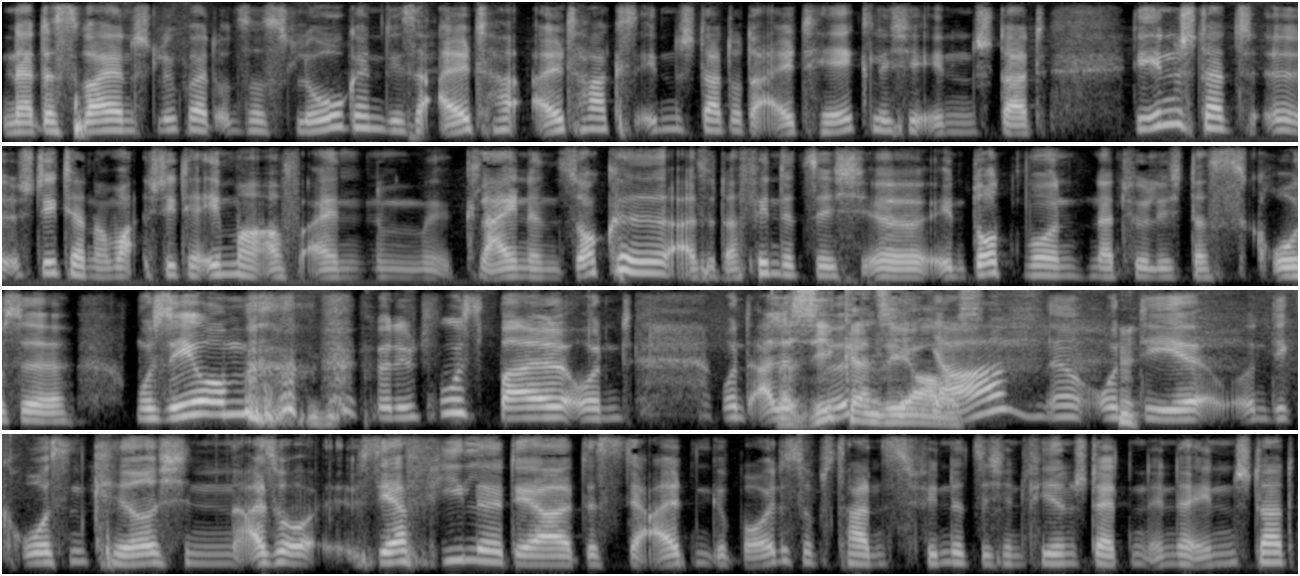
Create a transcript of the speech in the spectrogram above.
Na, das war ja ein Stück weit unser Slogan, diese Allta Alltagsinnenstadt oder alltägliche Innenstadt. Die Innenstadt äh, steht, ja normal, steht ja immer auf einem kleinen Sockel. Also da findet sich äh, in Dortmund natürlich das große Museum für den Fußball und, und alles. Sieht kennen Sie aus. Ja, ne, und die, und die großen Kirchen. Also sehr viele der, des, der alten Gebäudesubstanz findet sich in vielen Städten in der Innenstadt.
